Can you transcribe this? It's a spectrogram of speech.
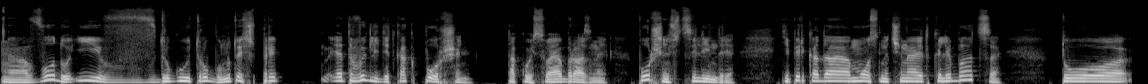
в воду и в другую трубу. Ну, то есть при- это выглядит как поршень такой своеобразный. Поршень в цилиндре. Теперь, когда мост начинает колебаться, то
